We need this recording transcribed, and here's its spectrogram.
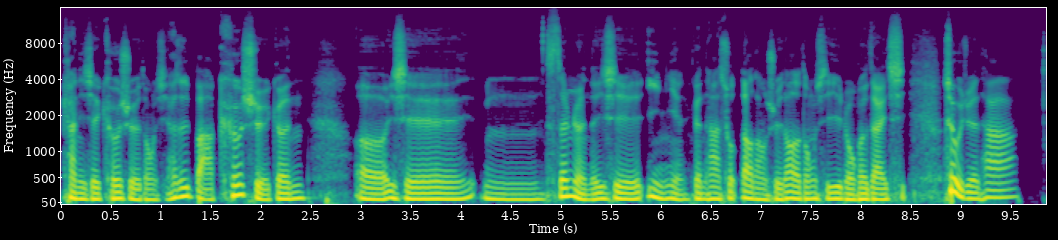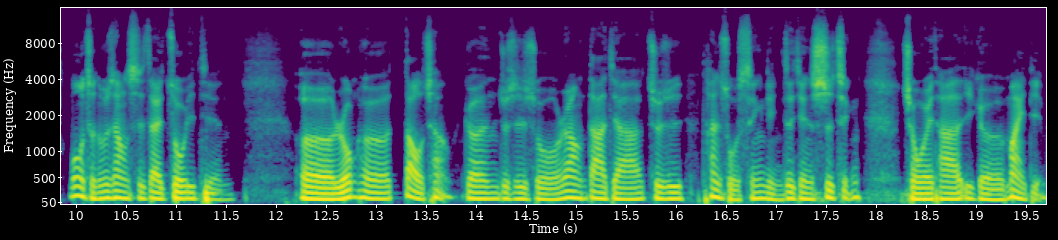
看一些科学的东西，他是把科学跟呃一些嗯僧人的一些意念跟他所道堂学到的东西融合在一起，所以我觉得他某种程度上是在做一点。呃，融合道场跟就是说，让大家就是探索心灵这件事情，成为他一个卖点。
